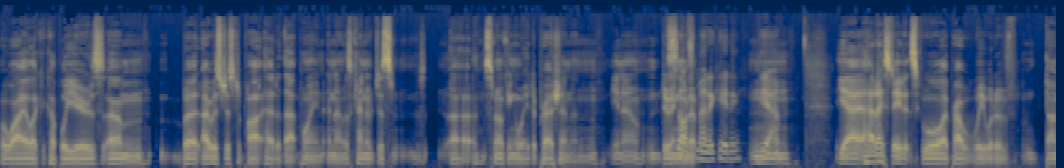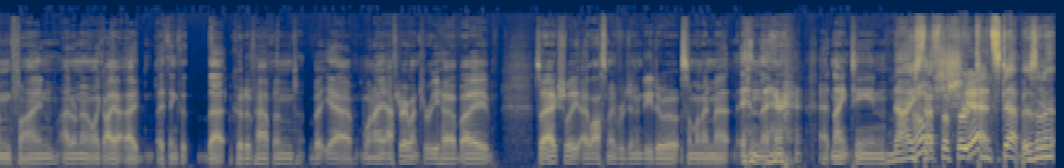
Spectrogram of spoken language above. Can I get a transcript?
a while, like a couple years. Um, but I was just a pothead at that point, and I was kind of just uh, smoking away depression, and you know, doing self what. I, medicating. Yeah. Mhm. Yeah, had I stayed at school, I probably would have done fine. I don't know. Like I, I, I think that that could have happened. But yeah, when I after I went to rehab, I so actually I lost my virginity to someone I met in there at 19. Nice. Oh, That's the shit. 13th step, isn't it?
